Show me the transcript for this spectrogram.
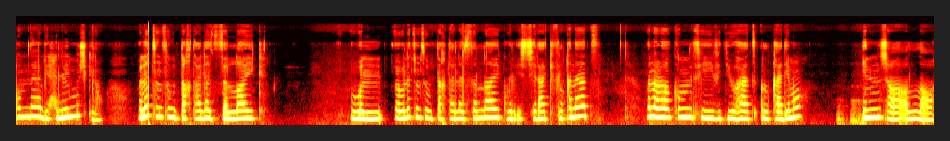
قمنا بحل المشكلة. ولا تنسوا الضغط على زر like وال... ولا تنسوا الضغط على زر like والاشتراك في القناة. ونراكم في فيديوهات القادمة إن شاء الله.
